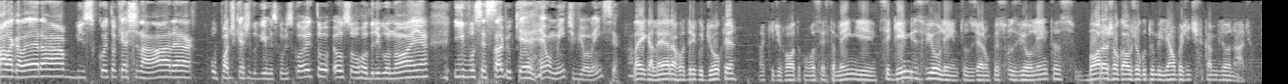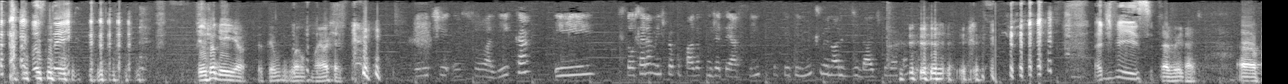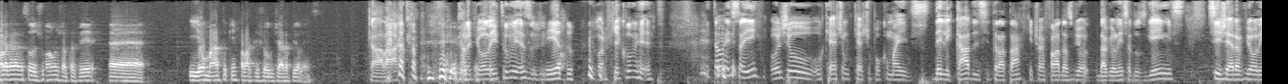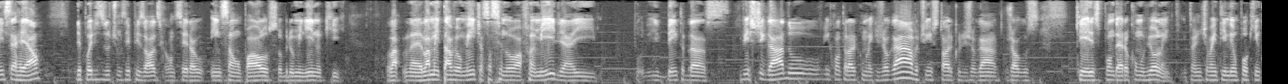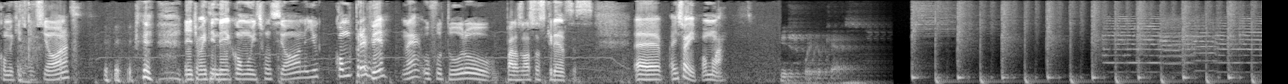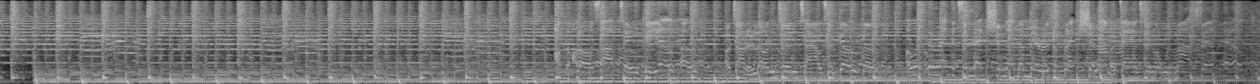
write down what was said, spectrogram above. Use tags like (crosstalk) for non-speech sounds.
Fala galera, Biscoito Cast na área, o podcast do Games com Biscoito. Eu sou o Rodrigo Noia e você sabe o que é realmente violência? Fala aí galera, Rodrigo Joker aqui de volta com vocês também. E se games violentos geram pessoas violentas, bora jogar o jogo do milhão pra gente ficar milionário. (laughs) Gostei! eu joguei, ó. Eu tenho o maior chance. (laughs) Gente, eu sou a Lika e estou seriamente preocupada com GTA V porque tem muitos menores de idade que já tá (laughs) É difícil. É verdade. Uh, fala galera, eu sou o João, JV. É, e eu mato quem falar que o jogo gera violência. Caraca, (laughs) cara é violento mesmo, gente. Medo. Agora fiquei com medo. Então é isso aí. Hoje o, o cast é um cast um pouco mais delicado de se tratar, que a gente vai falar das da violência dos games, se gera violência real. Depois dos últimos episódios que aconteceram em São Paulo sobre o menino que né, lamentavelmente assassinou a família e, e dentro das investigado encontraram como é que jogava, tinha histórico de jogar jogos que eles ponderam como violento. Então a gente vai entender um pouquinho como é que isso funciona. (laughs) a gente vai entender como isso funciona e como prever né, o futuro para as nossas crianças. É, é isso aí, vamos lá. each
